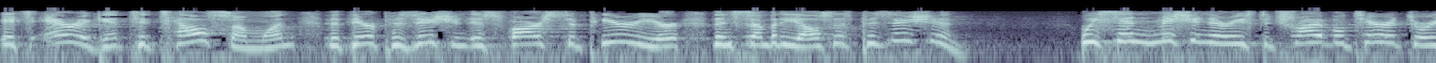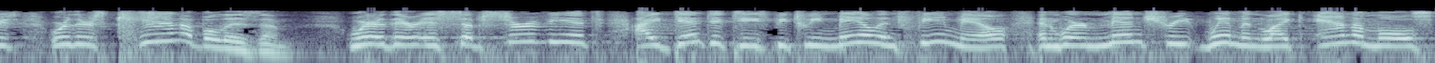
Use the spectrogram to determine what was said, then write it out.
it's arrogant to tell someone that their position is far superior than somebody else's position. We send missionaries to tribal territories where there's cannibalism, where there is subservient identities between male and female, and where men treat women like animals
